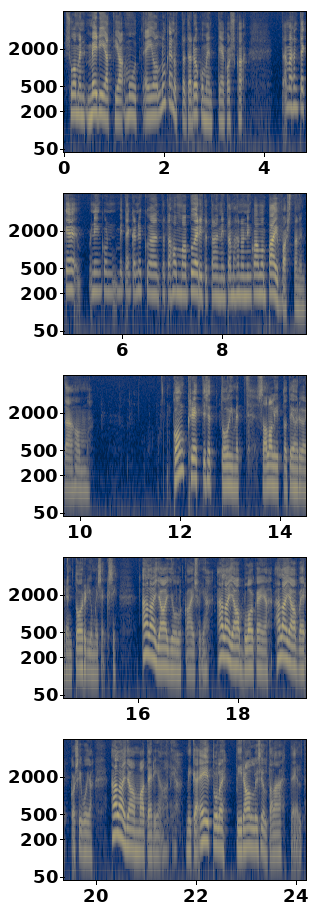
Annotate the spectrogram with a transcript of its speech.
Suomen mediat ja muut ei ole lukenut tätä dokumenttia, koska tämähän tekee, niin kuin, mitenkä nykyään tätä hommaa pyöritetään, niin tämähän on niin kuin aivan päinvastainen tämä homma. Konkreettiset toimet salaliittoteorioiden torjumiseksi – älä jaa julkaisuja, älä jaa blogeja, älä jaa verkkosivuja, älä jaa materiaalia, mikä ei tule virallisilta lähteiltä.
